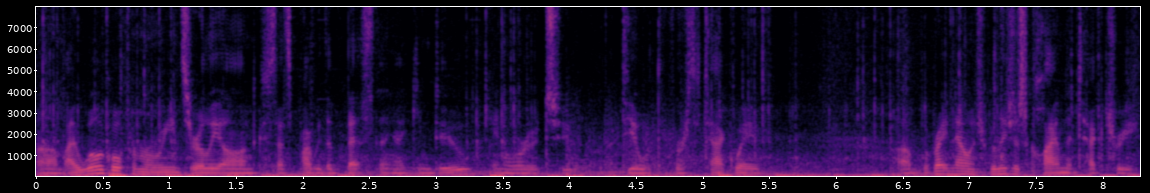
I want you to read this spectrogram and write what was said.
Um, I will go for Marines early on, because that's probably the best thing I can do in order to deal with the first attack wave. Um, but right now, it's really just climb the tech tree.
